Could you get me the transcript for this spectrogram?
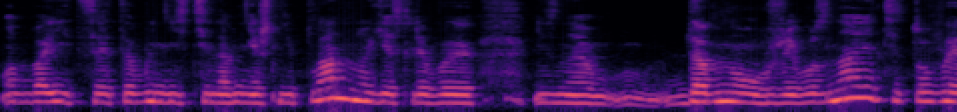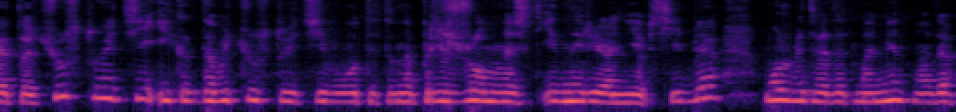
он боится это вынести на внешний план, но если вы, не знаю, давно уже его знаете, то вы это чувствуете, и когда вы чувствуете его вот эту напряженность и ныряние в себя, может быть, в этот момент надо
